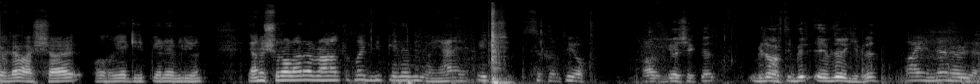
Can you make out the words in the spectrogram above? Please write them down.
Böyle aşağı oraya gidip gelebiliyorsun. Yani şuralara rahatlıkla gidip gelebiliyorsun. Yani hiç sıkıntı yok. Abi gerçekten bir artı bir evler gibi. Aynen öyle.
